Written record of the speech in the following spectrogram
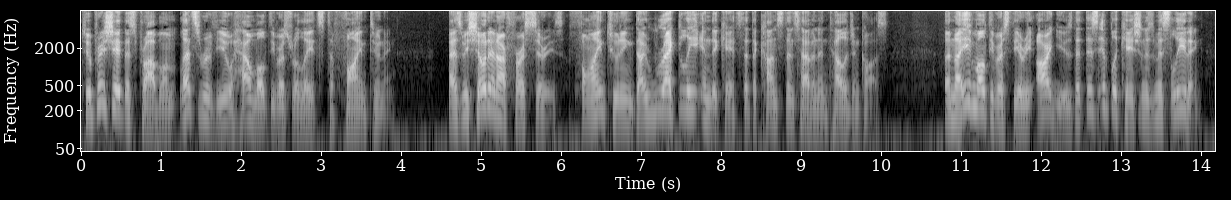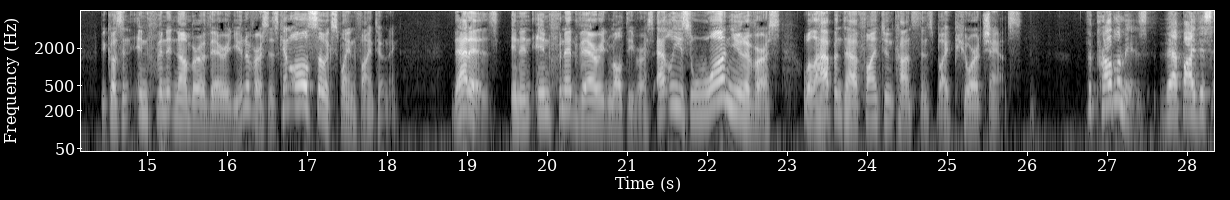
To appreciate this problem, let's review how multiverse relates to fine tuning. As we showed in our first series, fine tuning directly indicates that the constants have an intelligent cause. A naive multiverse theory argues that this implication is misleading because an infinite number of varied universes can also explain fine tuning. That is, in an infinite varied multiverse, at least one universe will happen to have fine tuned constants by pure chance. The problem is that by this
